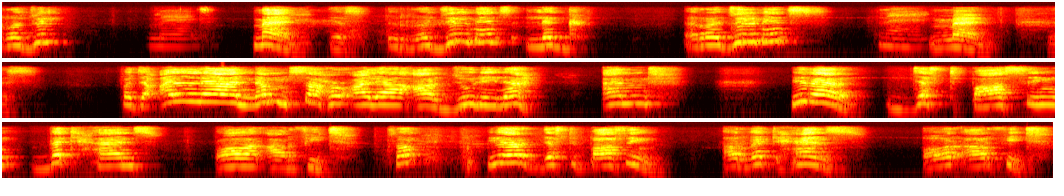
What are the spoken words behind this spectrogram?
رجل Man. man yes رجل means leg رجل means man man yes فجعلنا نمسح على أرجلنا and we were just passing wet hands over our feet so we are just passing our wet hands over our feet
